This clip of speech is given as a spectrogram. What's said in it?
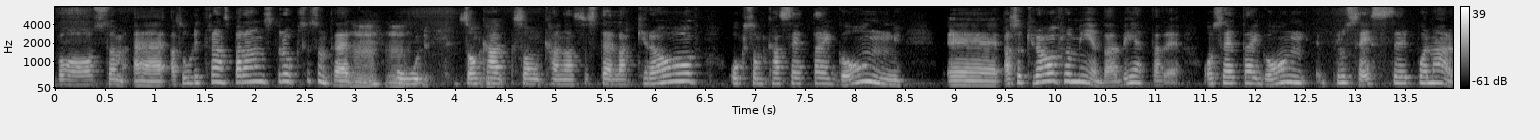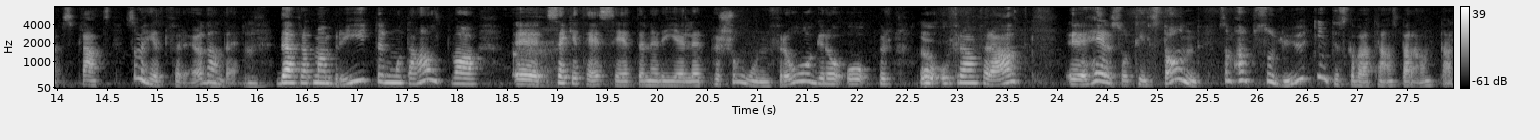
vad som är, alltså ordet transparens står också sånt här Mm, mm. ord som kan, som kan alltså ställa krav och som kan sätta igång eh, alltså krav från medarbetare och sätta igång processer på en arbetsplats som är helt förödande. Mm. Därför att man bryter mot allt vad eh, sekretess heter när det gäller personfrågor och, och, och, och framförallt eh, hälsotillstånd som absolut inte ska vara transparenta.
